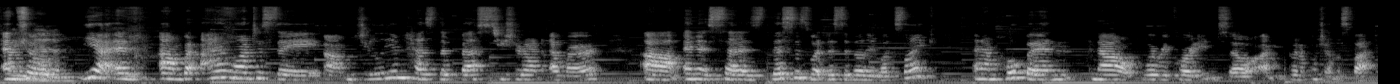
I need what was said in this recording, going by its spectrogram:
How And you met so, 'em. yeah, and um, but I want to say, um, Julian has the best T-shirt on ever, um, and it says, "This is what disability looks like." And I'm hoping now we're recording, so I'm going to put you on the spot.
